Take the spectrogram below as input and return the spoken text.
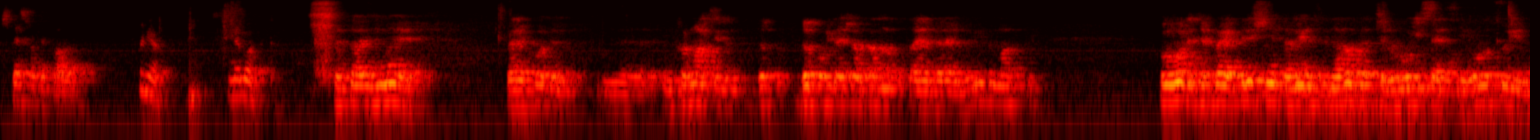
списувати паливо. Понятно. Нема. Питань немає. Переходимо. Е, Інформацію до доповідача даного питання беремо до відомості. Погодити проект рішення та винести на розгляд чергової сесії. Голосуємо.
